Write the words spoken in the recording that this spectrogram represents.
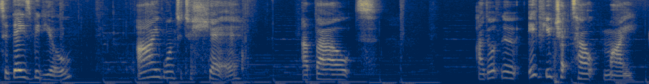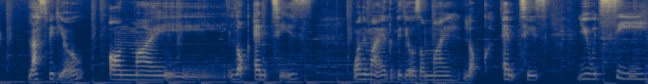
today's video, I wanted to share about, I don't know if you checked out my last video on my lock empties. One of my other videos on my lock empties. You would see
